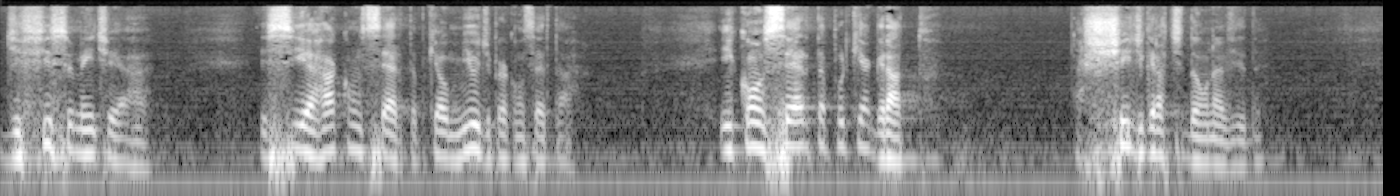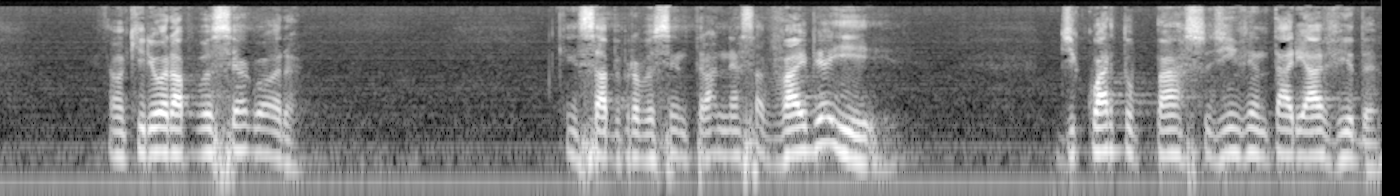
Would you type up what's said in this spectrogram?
dificilmente erra. E se errar, conserta, porque é humilde para consertar. E conserta porque é grato. Está cheio de gratidão na vida. Então eu queria orar por você agora. Quem sabe para você entrar nessa vibe aí, de quarto passo, de inventariar a vida.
